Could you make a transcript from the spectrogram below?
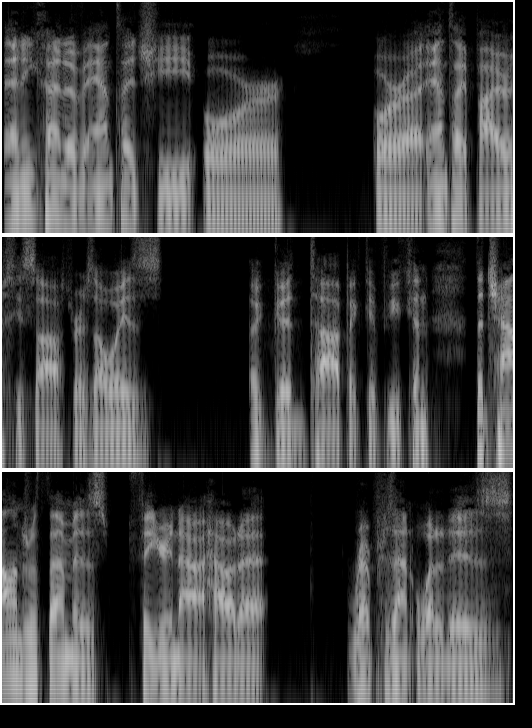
any kind of anti cheat or or uh, anti piracy software is always a good topic if you can. The challenge with them is figuring out how to represent what it is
